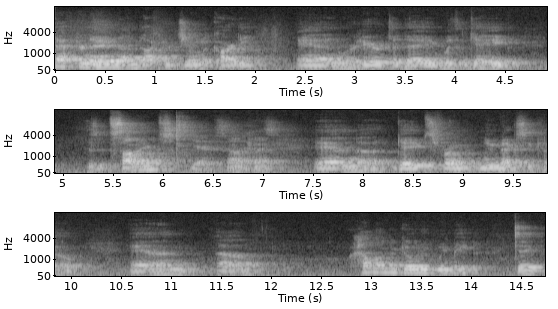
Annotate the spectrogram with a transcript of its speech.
afternoon, I'm Dr. Jim McCarty, and we're here today with Gabe. Is it Signs? Yes. Okay. And uh, Gabe's from New Mexico. And um, how long ago did we meet, Gabe?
